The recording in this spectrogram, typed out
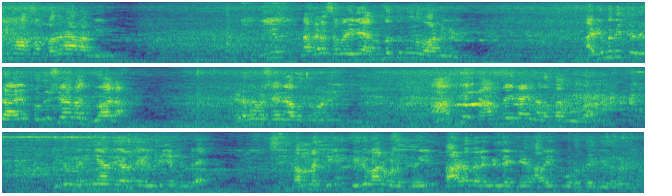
ഈ മാസം പതിനാറാം തീയതി ഈ നഗരസഭയിലെ അൻപത്തിമൂന്ന് വാർഡുകളിൽ അഴിമതിക്കെതിരായ പ്രതിഷേധ ജ്വാല ഇടതുപക്ഷ ജനാധിപത്യമുന്നണി ആദ്യ ക്യാമ്പയിനായി നടത്താൻ പോവുകയാണ്. ഇത് മെനിഞ്ഞാൻ നേരത്തെ എൽ ഡി എഫിന്റെ കമ്മിറ്റി തീരുമാനമെടുക്കുകയും താഴെ തലങ്ങളിലേക്ക് അറിയിപ്പ് കൊടുക്കുകയും ചെയ്തു കഴിഞ്ഞു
